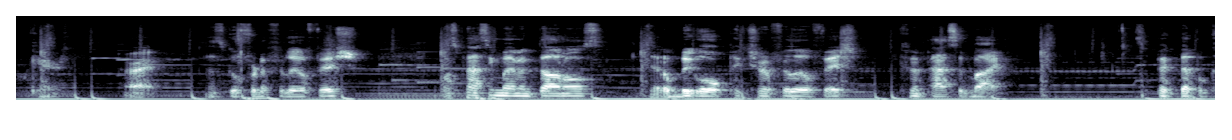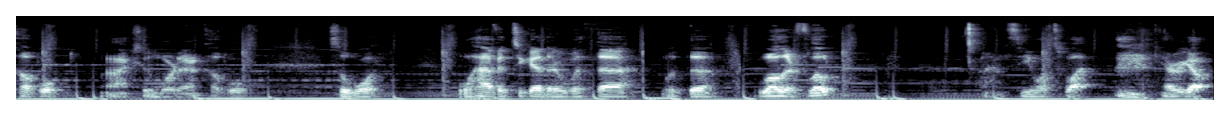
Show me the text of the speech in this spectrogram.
who cares? All right, Let's go for the filet fish. I was passing by McDonald's, they had a big old picture of filet fish. Couldn't pass it by. So picked up a couple, actually more than a couple. So we'll we'll have it together with the with the Weller float and see what's what. Here we go.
